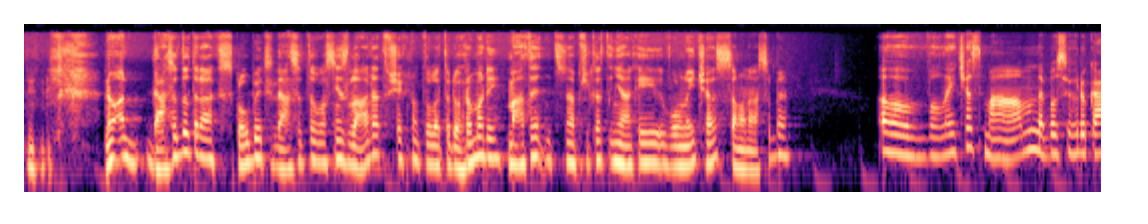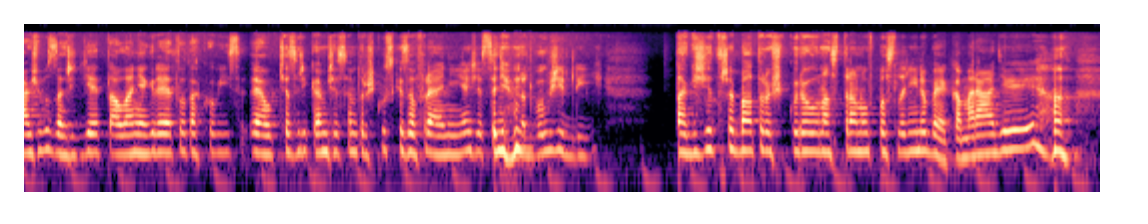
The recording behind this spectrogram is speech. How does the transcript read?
no a dá se to teda skloubit, dá se to vlastně zvládat všechno tohleto dohromady? Máte například i nějaký volný čas sama na sebe? Uh, volný čas mám, nebo si ho dokážu zařídit, ale někdy je to takový, já občas říkám, že jsem trošku schizofrénní, že sedím na dvou židlích, takže třeba trošku jdou na stranu v poslední době kamarádi,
